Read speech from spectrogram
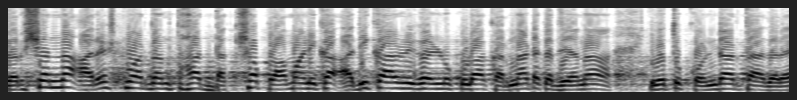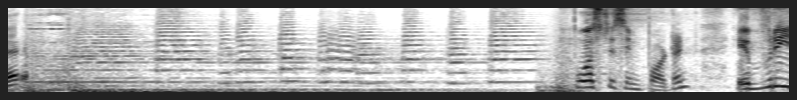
ದರ್ಶನ್ನ ಅರೆಸ್ಟ್ ಮಾಡಿದಂತಹ ದಕ್ಷ ಪ್ರಾಮಾಣಿಕ ಅಧಿಕಾರಿಗಳನ್ನು ಕೂಡ ಕರ್ನಾಟಕದ ಜನ ಇವತ್ತು ಕೊಂಡಾಡ್ತಾ ಇದ್ದಾರೆ. Post is important every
